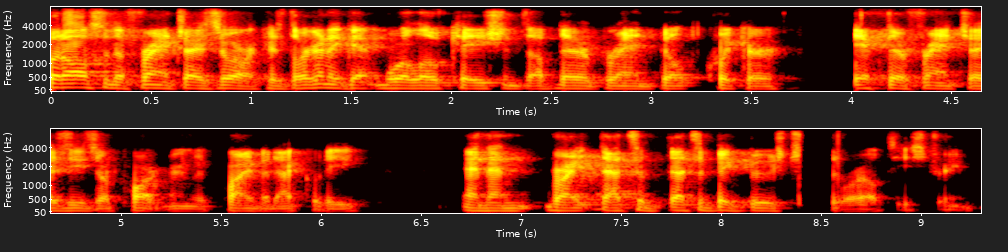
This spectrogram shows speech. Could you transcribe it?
but also the franchisor because they're going to get more locations of their brand built quicker if their franchisees are partnering with private equity. And then, right, that's a that's a big boost to the royalty stream.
